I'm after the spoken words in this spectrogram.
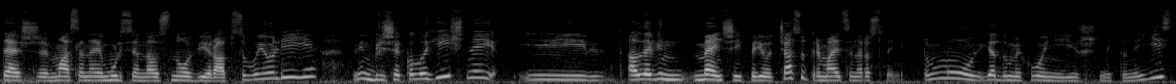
теж масляна емульсія на основі рапсової олії. Він більш екологічний, і, але він менший період часу тримається на рослині. Тому я думаю, хвойні їх ж ніхто не їсть.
